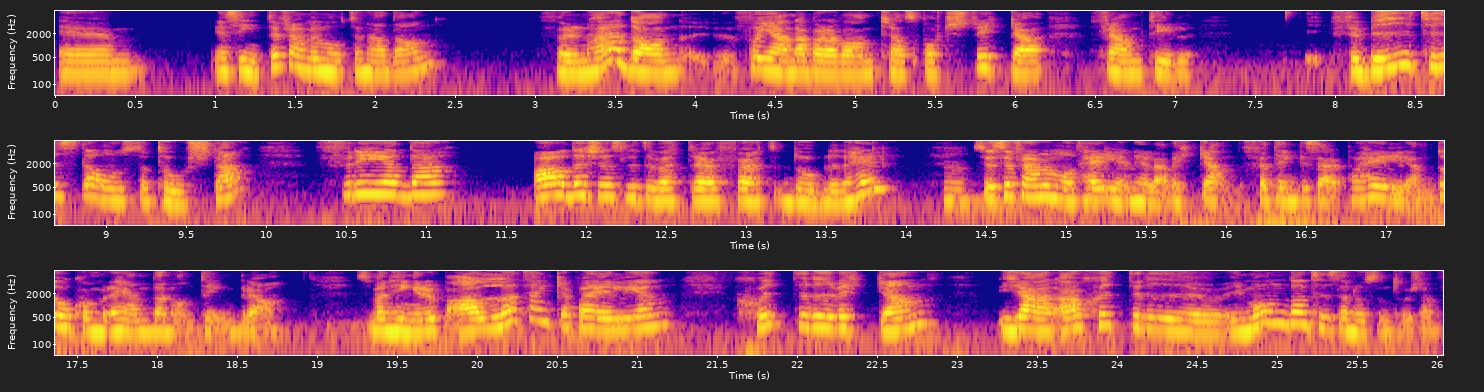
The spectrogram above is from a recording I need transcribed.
Ehm, jag ser inte fram emot den här dagen. För den här dagen får gärna bara vara en transportsträcka fram till förbi tisdag, onsdag, torsdag. Fredag, ja det känns lite bättre för att då blir det helg. Mm. Så jag ser fram emot helgen hela veckan. För jag tänker så här, på helgen då kommer det hända någonting bra. Så man hänger upp alla tankar på helgen, skiter i veckan, ja, skiter i, i måndagen, tisdagen, onsdagen, torsdagen.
